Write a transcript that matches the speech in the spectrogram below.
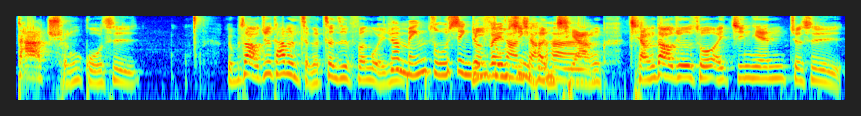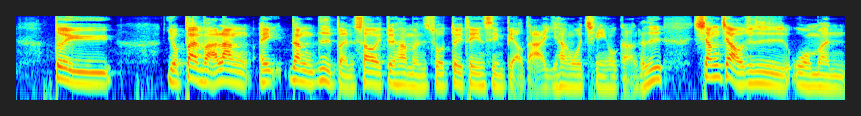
大家全国是，也不知道，就是他们整个政治氛围，就民族性就非常强，强到就是说，哎、欸，今天就是对于有办法让哎、欸、让日本稍微对他们说对这件事情表达遗憾或歉意或干嘛，可是相较就是我们，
